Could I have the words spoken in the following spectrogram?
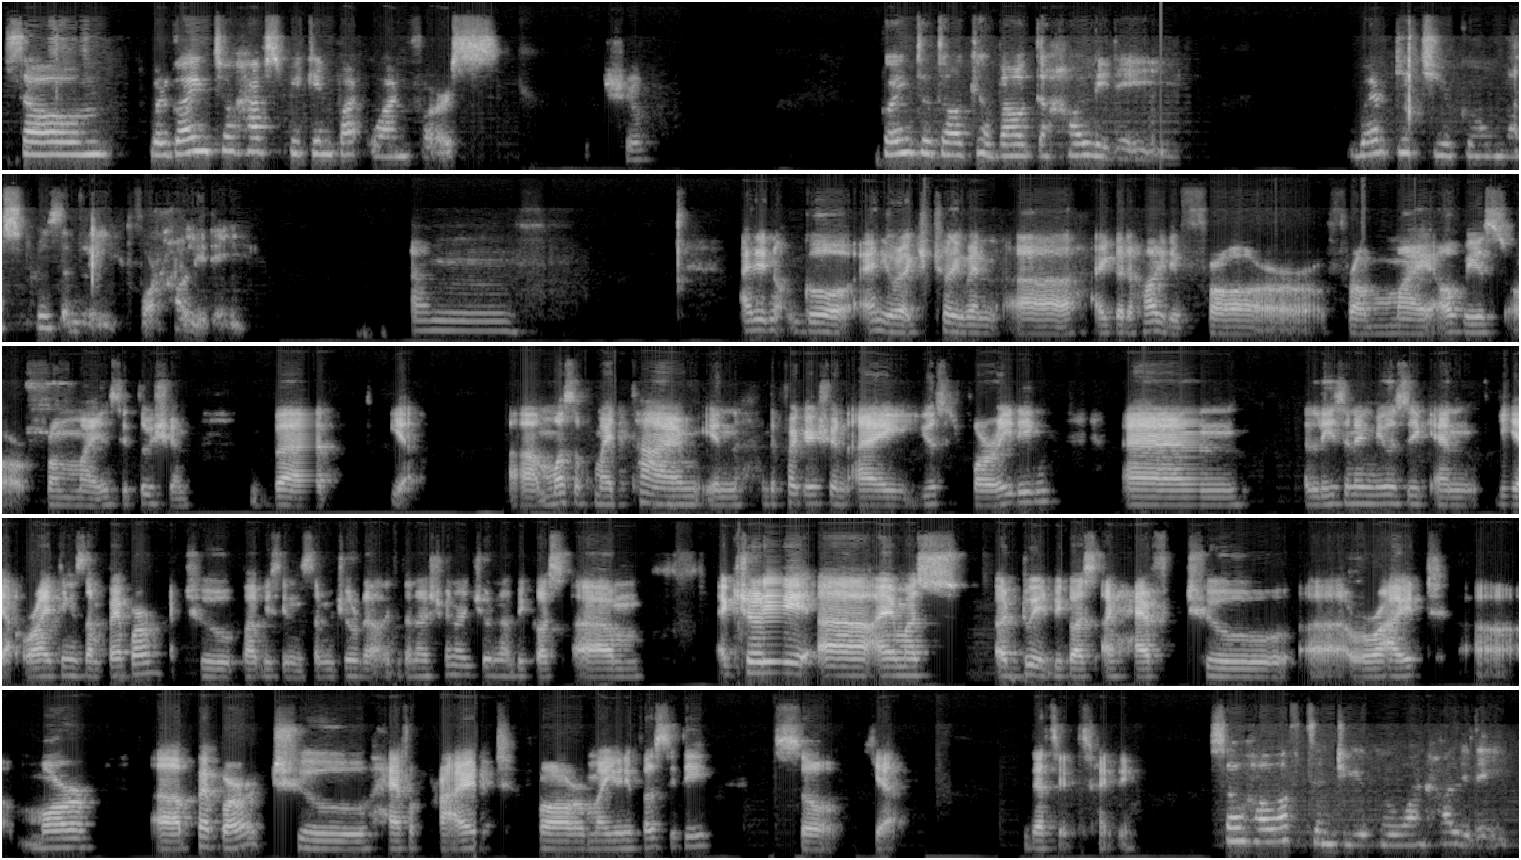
So we're going to have speaking part one first. Sure. Going to talk about the holiday. Where did you go most recently for holiday? Um, I did not go anywhere actually when uh, I got a holiday for from my office or from my institution. But yeah, uh, most of my time in the vacation I used for reading and listening music and yeah writing some paper to publish in some journal international journal because um, actually uh, I must uh, do it because I have to uh, write uh, more paper to have a pride for my university. So yeah that's it I think So how often do you go on holiday?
